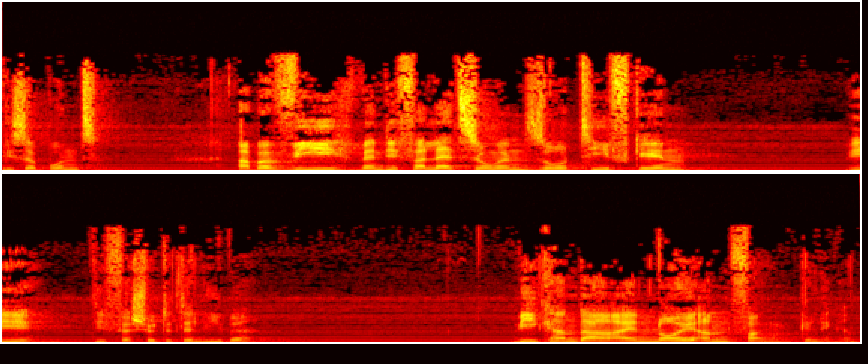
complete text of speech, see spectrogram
dieser Bund. Aber wie, wenn die Verletzungen so tief gehen wie die verschüttete Liebe? Wie kann da ein Neuanfang gelingen?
